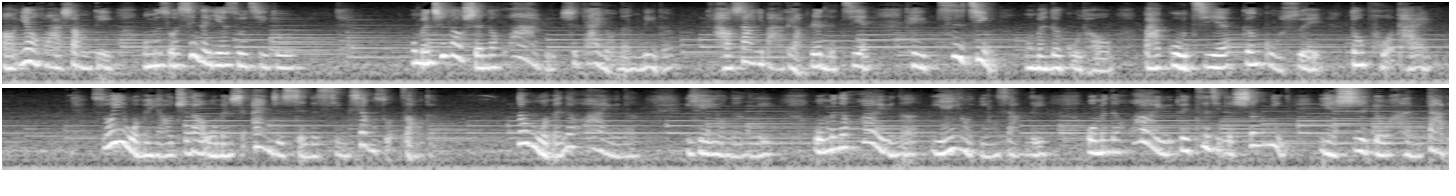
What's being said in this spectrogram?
啊，耶和华上帝，我们所信的耶稣基督，我们知道神的话语是带有能力的。好像一把两刃的剑，可以刺进我们的骨头，把骨节跟骨髓都破开。所以，我们也要知道，我们是按着神的形象所造的。那我们的话语呢，也有能力；我们的话语呢，也有影响力。我们的话语对自己的生命也是有很大的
